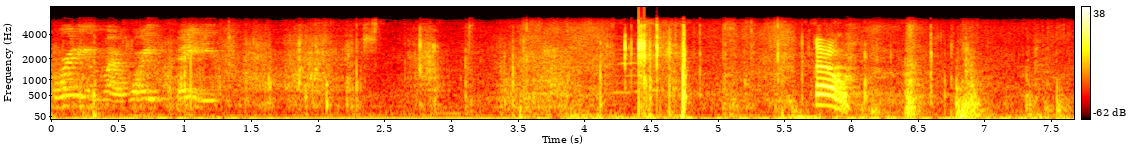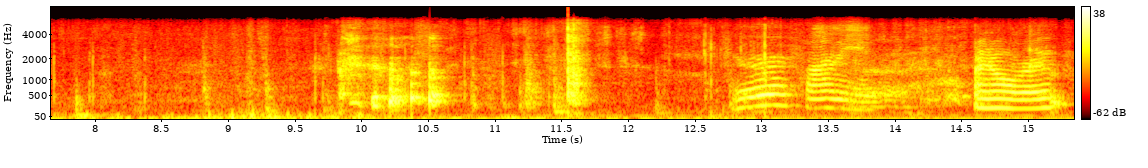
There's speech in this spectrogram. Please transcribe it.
Recording of my white face. Ow. You're funny. I know, right?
